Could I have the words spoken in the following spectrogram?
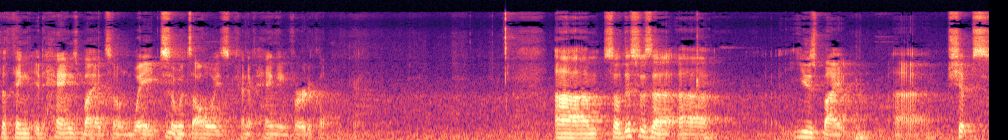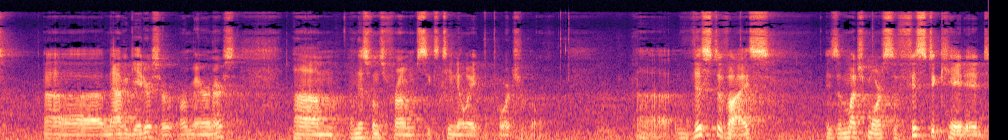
the thing it hangs by its own weight, so it's always kind of hanging vertical. Um, so this was a, a used by uh, ships, uh, navigators or, or mariners, um, and this one's from 1608 in Portugal. Uh, this device is a much more sophisticated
